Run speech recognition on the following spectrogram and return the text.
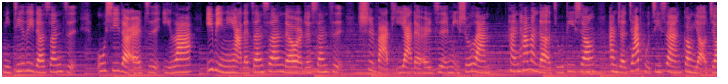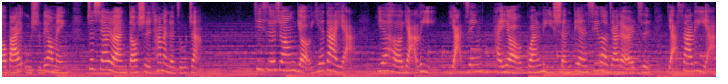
米基利的孙子乌西的儿子以拉，伊比尼亚的曾孙刘尔的孙子。是法提雅的儿子米舒兰和他们的族弟兄，按着家谱计算，共有九百五十六名。这些人都是他们的族长。祭司中有耶大雅、耶和雅利、雅金，还有管理神殿希勒家的儿子亚撒利亚。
